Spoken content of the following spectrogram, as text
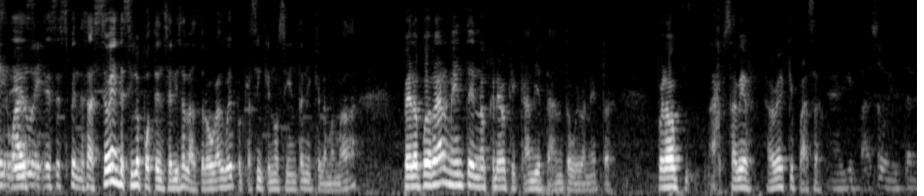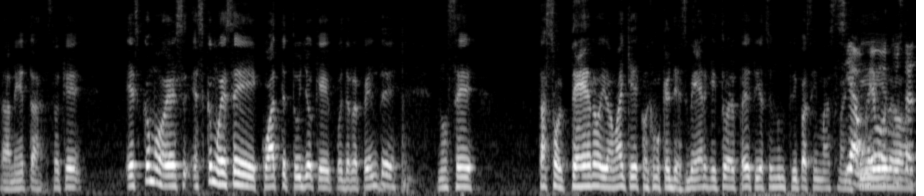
es, igual, es, güey. es, es pende- o sea, obviamente sí lo potencializa las drogas, güey, porque hacen que no sientan y que la mamada. Pero pues realmente no creo que cambie tanto, güey, la neta. Pero, ah, pues a ver, a ver qué pasa. A ver qué pasa, güey. está- La neta, esto que es como es, es como ese cuate tuyo que pues de repente, no sé, está soltero y la mamá quiere como que el desvergue y todo el pedo y tú ya haciendo un trip así más Sí, tranquilo. a huevo, tú estás,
